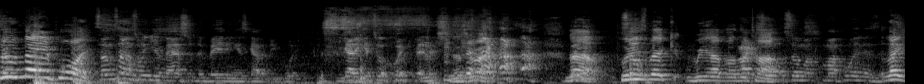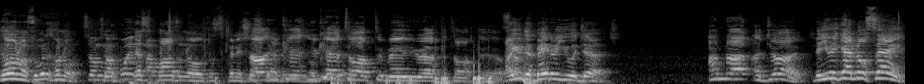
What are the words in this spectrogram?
you made points. sometimes when you're master debating, it's got to be quick. You got to get to a quick finish. That's right. now, please make. We have other All right, so, topics. so my, my point is, this. Like, hold on. So what? Hold on. So my point- Let's my- pause on those. Let's finish. So this you can't. You can't talk to me. You have to talk to him. Are you a debater? or You a judge? I'm not a judge. Then you ain't got no say.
